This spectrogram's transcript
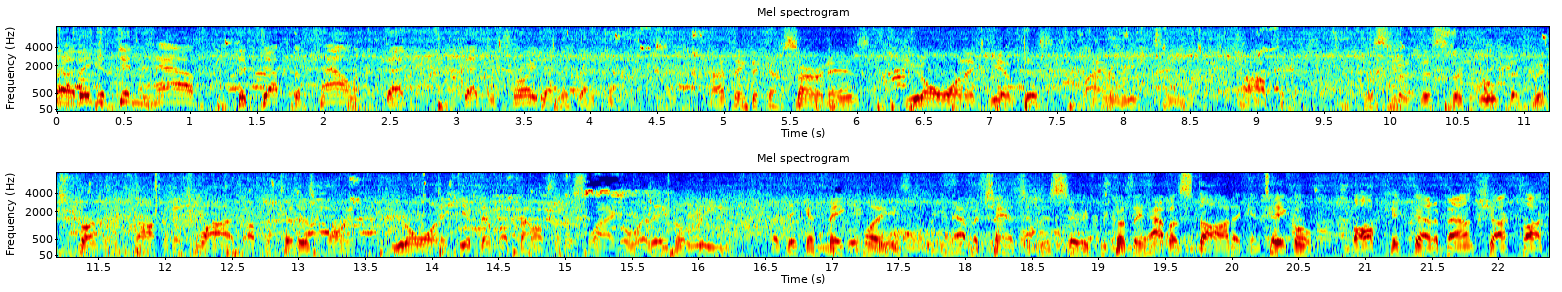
you know, they just didn't have the depth of talent that that Detroit had at that time. I think the concern is you don't want to give this Miami Heat team confidence. This is a this is a group that's been struggling confidence-wise up until this point. You don't want to give them a bounce and a swagger where they believe that they can make plays and have a chance in this series because they have a star that can take over. Ball kicked out of bounds. Shot clock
